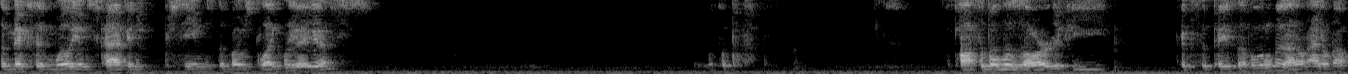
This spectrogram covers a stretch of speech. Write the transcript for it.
the Mixon Williams package seems the most likely, I guess. With the possible Lazard if he picks the pace up a little bit. I don't. I don't know.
